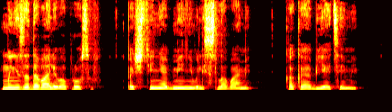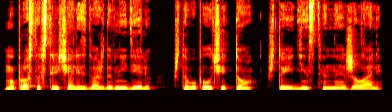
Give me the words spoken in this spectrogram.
Мы не задавали вопросов, почти не обменивались словами, как и объятиями. Мы просто встречались дважды в неделю, чтобы получить то, что единственное желали.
